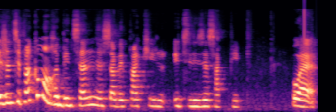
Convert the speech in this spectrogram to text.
Et je ne sais pas comment Robinson ne savait pas qu'il utilisait sa pipe. Ouais.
